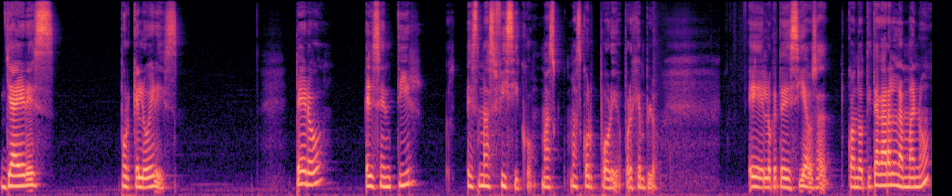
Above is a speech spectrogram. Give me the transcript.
ya eres porque lo eres. Pero el sentir es más físico, más, más corpóreo. Por ejemplo, eh, lo que te decía, o sea, cuando a ti te agarran la mano,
